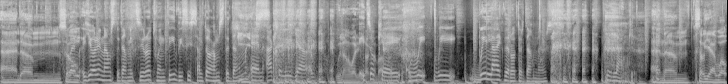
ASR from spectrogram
And um, so Well, you're in Amsterdam. It's 020. This is Salto Amsterdam, Yes. and actually, yeah, We don't know what you're it's talking okay. about. It's okay. we we we like the Rotterdammers. we like it. And um, so yeah, well,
